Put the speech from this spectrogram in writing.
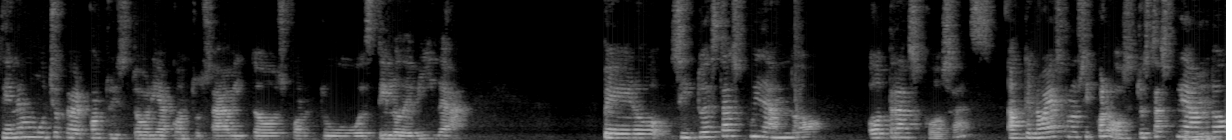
tiene mucho que ver con tu historia, con tus hábitos, con tu estilo de vida. Pero si tú estás cuidando otras cosas, aunque no vayas con un psicólogo, si tú estás cuidando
